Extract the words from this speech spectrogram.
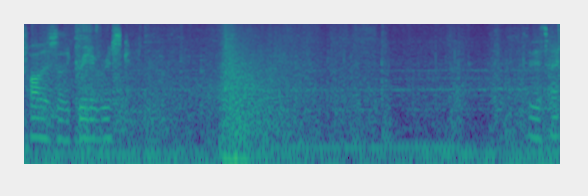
fall is at a greater risk. It's high.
